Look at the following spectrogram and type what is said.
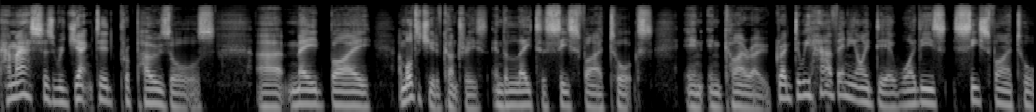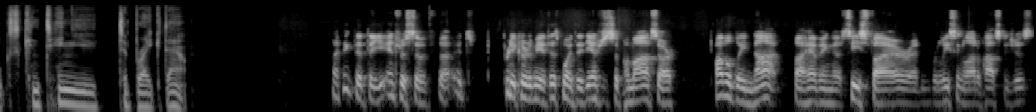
Hamas has rejected proposals uh, made by a multitude of countries in the latest ceasefire talks in, in Cairo. Greg, do we have any idea why these ceasefire talks continue to break down? I think that the interests of, uh, it's pretty clear to me at this point that the interests of Hamas are probably not by having a ceasefire and releasing a lot of hostages.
